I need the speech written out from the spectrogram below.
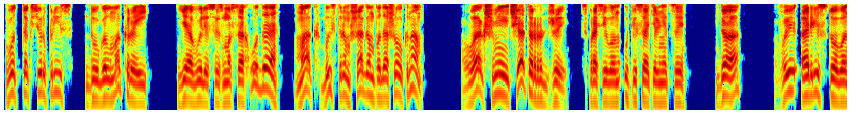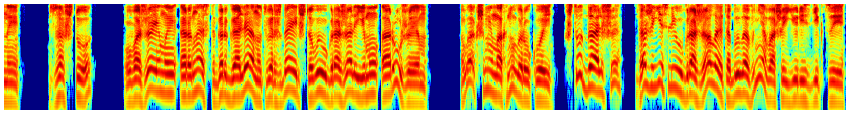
вот так сюрприз, Дугал Макрей. Я вылез из марсохода, Мак быстрым шагом подошел к нам. «Лакшми Чаттерджи?» — спросил он у писательницы. «Да». «Вы арестованы». «За что?» Уважаемый Эрнест Гаргалян утверждает, что вы угрожали ему оружием. Лакшми махнула рукой. Что дальше? Даже если и угрожала, это было вне вашей юрисдикции.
